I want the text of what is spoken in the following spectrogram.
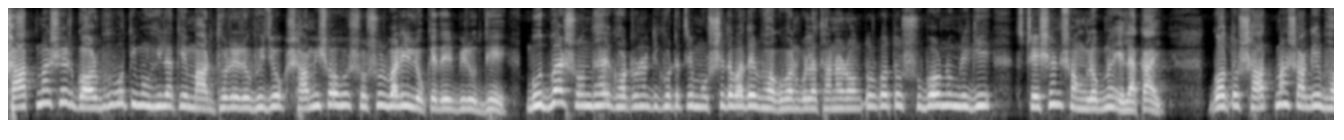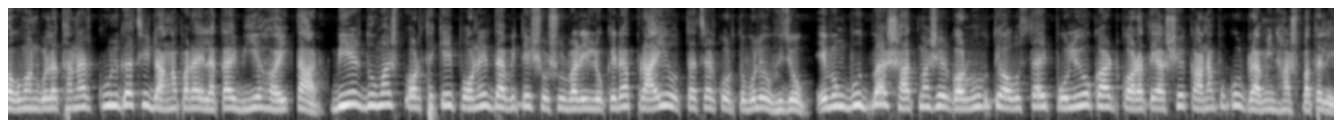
সাত মাসের গর্ভবতী মহিলাকে মারধরের অভিযোগ স্বামীসহ শ্বশুরবাড়ির লোকেদের বিরুদ্ধে। বুধবার সন্ধ্যায় ঘটনাটি ঘটেছে মুর্শিদাবাদের ভগবানগোলা থানার অন্তর্গত সুবর্ণমৃগী স্টেশন সংলগ্ন এলাকায়। গত সাত মাস আগে ভগবানগোলা থানার কুলগাছি ডাঙ্গাপাড়া এলাকায় বিয়ে হয় তার। বিয়ের দু মাস পর থেকেই পণের দাবিতে শ্বশুরবাড়ির লোকেরা প্রায়ই অত্যাচার করত বলে অভিযোগ। এবং বুধবার সাত মাসের গর্ভবতী অবস্থায় পোলিও কার্ড করাতে আসে কানাপুকুর গ্রামীণ হাসপাতালে।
